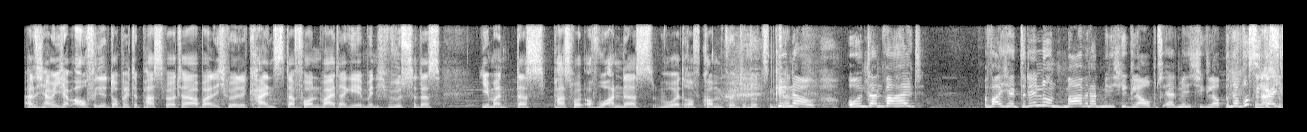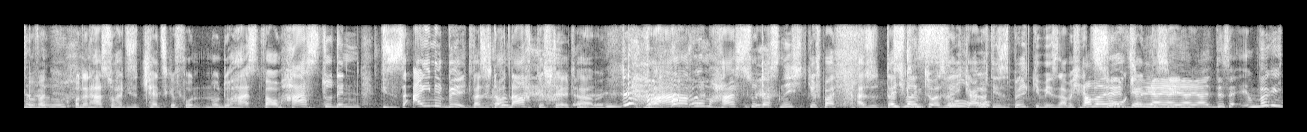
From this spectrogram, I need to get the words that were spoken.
Also ich habe ich hab auch viele doppelte Passwörter, aber ich würde keins davon weitergeben, wenn ich wüsste, dass jemand das Passwort auch woanders, wo er drauf kommen könnte, nutzen kann. Genau. Und dann war halt, war ich halt drin und Marvin hat mir nicht geglaubt. Er hat mir nicht geglaubt. Und dann wusste Dann ich hast gar du nicht. bewe- und dann hast du halt diese Chats gefunden. Und du hast, warum hast du denn dieses eine Bild, was ich noch nachgestellt habe? Warum hast du das nicht gespeichert? Also das Ich klingt so, als wäre ich so- gerne auf dieses Bild gewesen, aber ich hätte es so jetzt- gern ja, gesehen. Ja, ja, ja. Das, wirklich.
